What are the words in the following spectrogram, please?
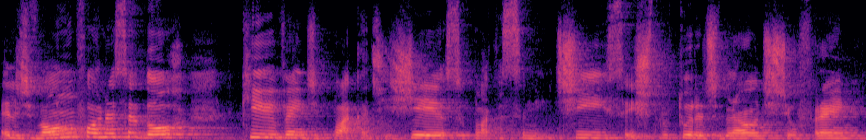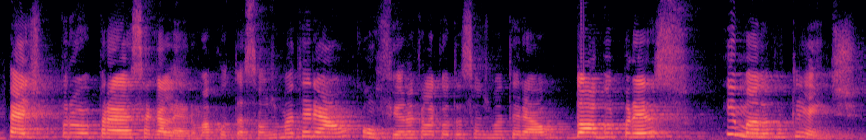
eles vão num fornecedor que vende placa de gesso, placa cimentícia, estrutura de draw, de steel frame. Pede para essa galera uma cotação de material, confia naquela cotação de material, dobra o preço e manda para o cliente.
